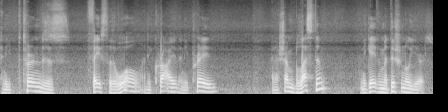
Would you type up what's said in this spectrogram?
And he turned his face to the wall and he cried and he prayed. And Hashem blessed him and he gave him additional years.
